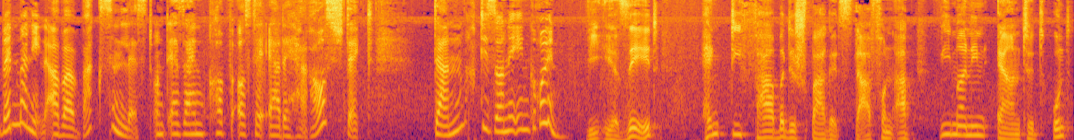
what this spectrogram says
Wenn man ihn aber wachsen lässt und er seinen Kopf aus der Erde heraussteckt, dann macht die Sonne ihn grün. Wie ihr seht, hängt die Farbe des Spargels davon ab, wie man ihn erntet und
